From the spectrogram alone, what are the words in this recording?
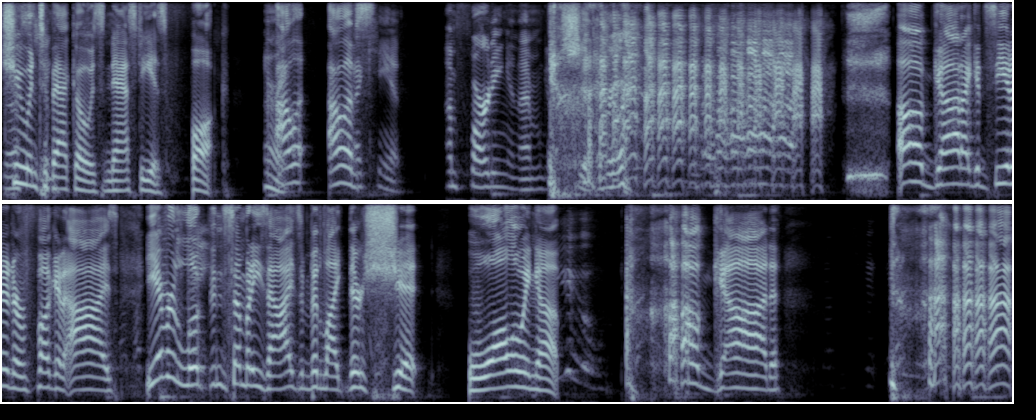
Chewing tobacco is nasty as fuck. All right. I'll I'll have I can't. I'm farting and I'm gonna shit everywhere. Oh god, I can see it in her fucking eyes. You ever looked in somebody's eyes and been like, there's shit wallowing up? Oh god.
